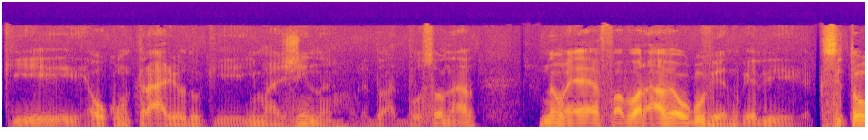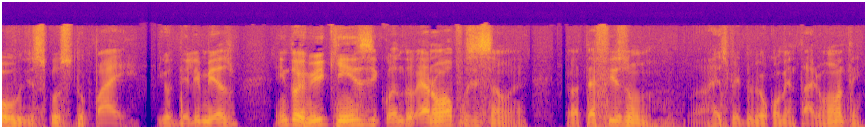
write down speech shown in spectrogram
que, ao contrário do que imagina Eduardo Bolsonaro, não é favorável ao governo. Ele citou o discurso do pai e o dele mesmo em 2015, quando era uma oposição. Né? Eu até fiz um, a respeito do meu comentário ontem,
